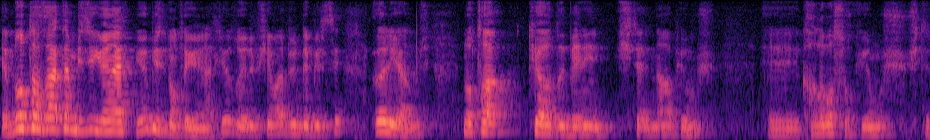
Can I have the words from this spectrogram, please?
Ya nota zaten bizi yöneltmiyor. Biz notayı yöneltiyoruz. Öyle bir şey var. Dün de birisi öyle yazmış. Nota kağıdı beni işte ne yapıyormuş? E, kalıba sokuyormuş. işte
